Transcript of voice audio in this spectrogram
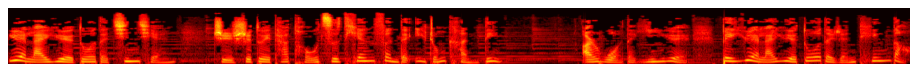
越来越多的金钱只是对他投资天分的一种肯定，而我的音乐被越来越多的人听到。”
